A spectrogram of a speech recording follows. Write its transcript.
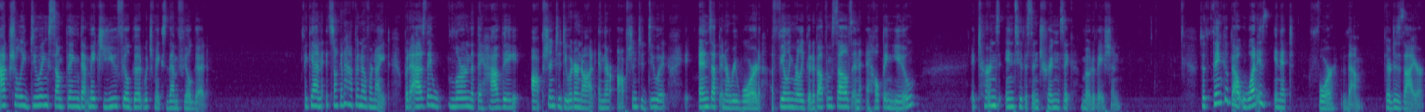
actually doing something that makes you feel good, which makes them feel good. Again, it's not going to happen overnight, but as they learn that they have the option to do it or not, and their option to do it, it ends up in a reward of feeling really good about themselves and helping you, it turns into this intrinsic motivation. So think about what is in it for them, their desire.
